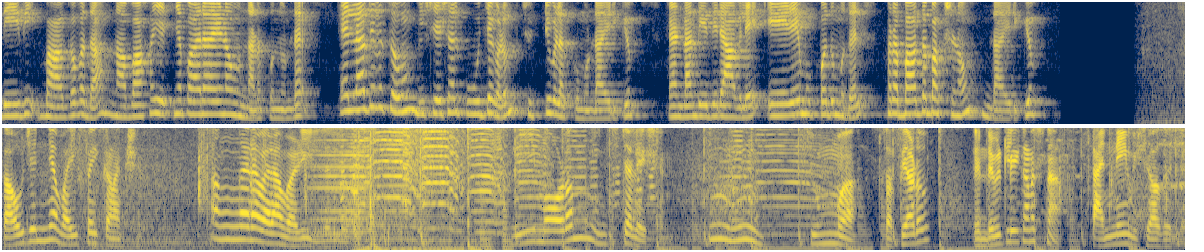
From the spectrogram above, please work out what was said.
ദേവി ഭാഗവത നവാഹ യജ്ഞപാരായണവും നടക്കുന്നുണ്ട്. എല്ലാ ദിവസവും വിശേഷാൽ പൂജകളും ചുറ്റുവിളക്കും ഉണ്ടായിരിക്കും. രണ്ടാം തീയതി രാവിലെ ഏഴ് മുപ്പത് മുതൽ പ്രഭാത ഭക്ഷണവും ഉണ്ടായിരിക്കും. സൗജന്യ വൈഫൈ കണക്ഷൻ. അങ്ങനെ വരാൻ വഴിയില്ലല്ലോ. Free modem installation. ചുമ്മാ. സത്യാടോ എന്റെ വീട്ടിൽ ഈ കണക്ഷനാ? തന്നെയും വിശ്വാസമില്ല.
